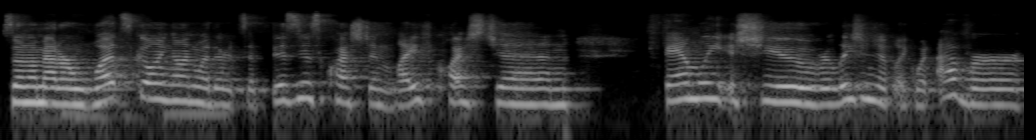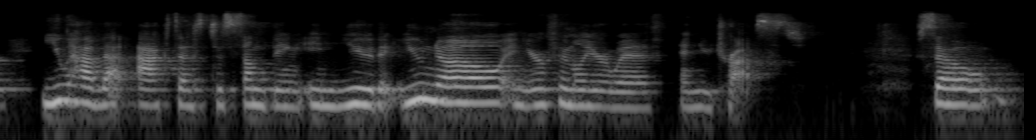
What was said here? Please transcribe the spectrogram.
So no matter what's going on, whether it's a business question, life question, family issue, relationship, like whatever, you have that access to something in you that you know and you're familiar with and you trust. So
